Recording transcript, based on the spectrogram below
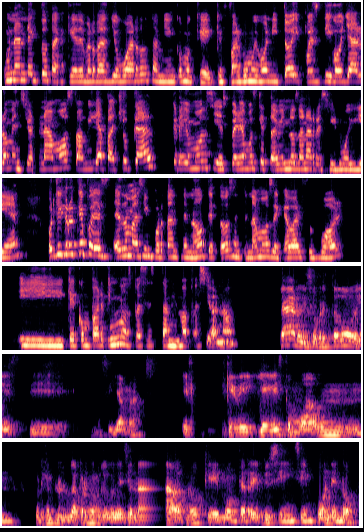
una anécdota que de verdad yo guardo también como que, que, fue algo muy bonito y pues digo, ya lo mencionamos, familia Pachuca, creemos y esperemos que también nos van a recibir muy bien, porque creo que pues es lo más importante, ¿no? Que todos entendamos de qué va el fútbol y que compartimos pues esta misma pasión, ¿no? Claro, y sobre todo, este, ¿cómo se llama? El que llegues como a un, por ejemplo, lugar, por ejemplo, lo que mencionabas, ¿no? Que Monterrey pues, se, se impone, ¿no?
